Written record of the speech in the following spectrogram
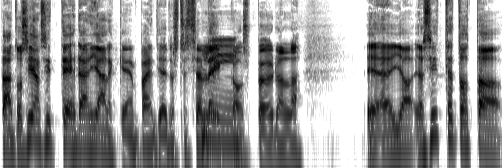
tämä tosiaan sitten tehdään jälkeenpäin tietysti siellä Niin. leikkauspöydällä. Ja, ja, ja sitten tota,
